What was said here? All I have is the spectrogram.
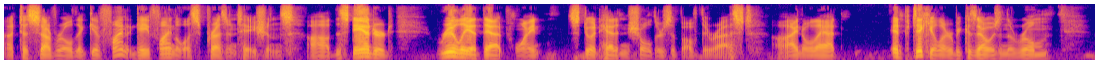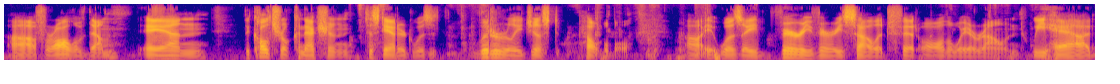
uh, to several that give fin- gave finalist presentations. Uh, the standard really at that point stood head and shoulders above the rest. Uh, I know that in particular because I was in the room uh, for all of them, and the cultural connection to standard was literally just palpable. Uh, it was a very, very solid fit all the way around. We had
